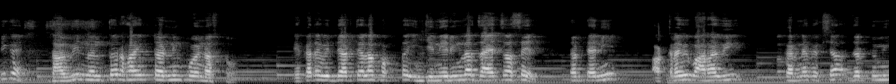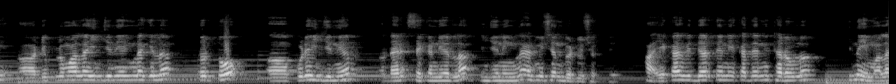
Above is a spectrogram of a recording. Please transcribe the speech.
ठीक आहे? दहावी नंतर हा एक टर्निंग पॉईंट असतो. एखाद्या विद्यार्थ्याला फक्त इंजिनिअरिंगला जायचं असेल तर त्यांनी अकरावी बारावी करण्यापेक्षा जर तुम्ही डिप्लोमाला इंजिनिअरिंगला गेलं तर तो पुढे इंजिनियर डायरेक्ट सेकंड इयरला इंजिनिअरिंगला ऍडमिशन भेटू शकते. हा एका विद्यार्थ्याने एखाद्याने ठरवलं की नाही मला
